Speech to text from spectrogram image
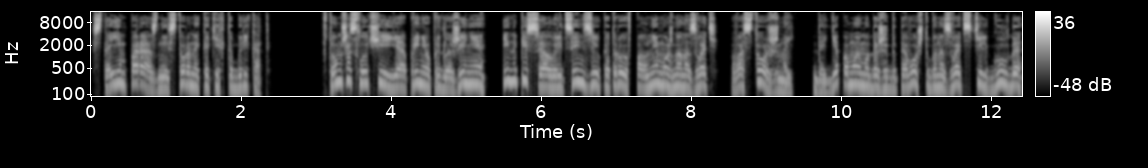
стоим по разные стороны каких-то баррикад. В том же случае я принял предложение и написал рецензию, которую вполне можно назвать восторженной, дойдя, по-моему, даже до того, чтобы назвать стиль Гулда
